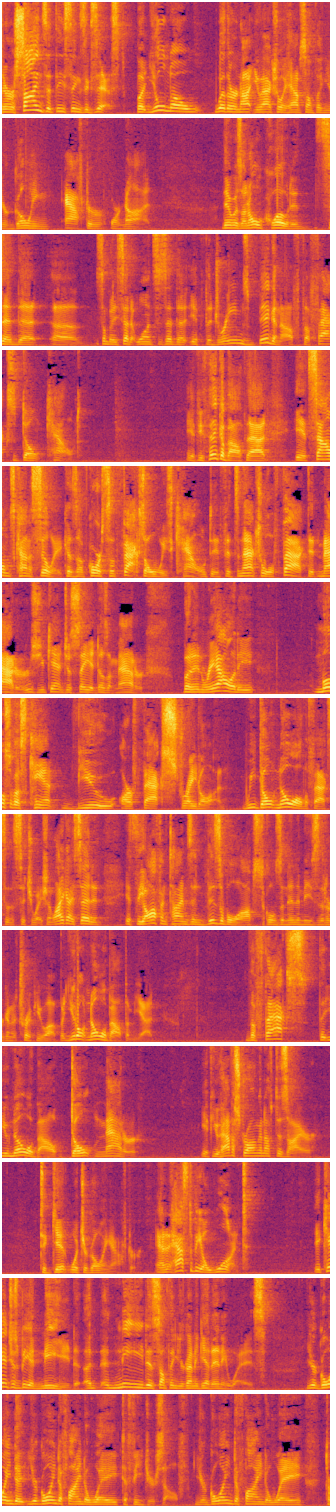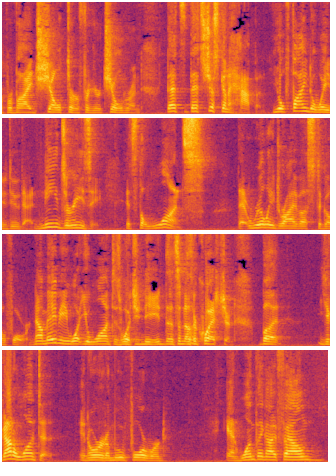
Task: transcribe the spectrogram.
There are signs that these things exist, but you'll know whether or not you actually have something you're going after or not. There was an old quote. It said that uh, somebody said it once. It said that if the dream's big enough, the facts don't count. If you think about that, it sounds kind of silly because, of course, the facts always count. If it's an actual fact, it matters. You can't just say it doesn't matter. But in reality, most of us can't view our facts straight on. We don't know all the facts of the situation. Like I said, it, it's the oftentimes invisible obstacles and enemies that are going to trip you up, but you don't know about them yet. The facts that you know about don't matter if you have a strong enough desire to get what you're going after. And it has to be a want. It can't just be a need. A, a need is something you're going to get anyways you're going to you're going to find a way to feed yourself. You're going to find a way to provide shelter for your children. That's that's just going to happen. You'll find a way to do that. Needs are easy. It's the wants that really drive us to go forward. Now maybe what you want is what you need. That's another question. But you got to want it in order to move forward. And one thing I found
